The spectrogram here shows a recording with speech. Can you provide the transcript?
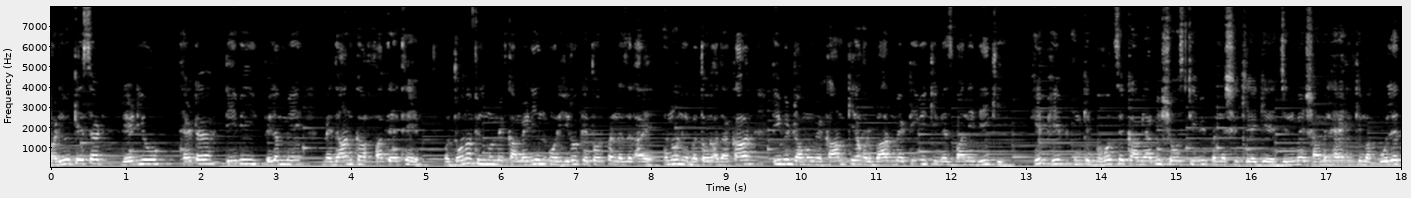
Audio cassette, radio, theatre, TV, film में मैदान का फातह थे। और दोनों फ़िल्मों में कॉमेडियन और हीरो के तौर पर नज़र आए। उन्होंने बतौर अदाकार, टीवी ड्रामों में काम किया और बाद में टीवी की मेज़बानी भी की। हिप हिप इनके बहुत से कामयाबी शोज़ टीवी पर नशर किए गए, जिनमें शामिल है इनकी मकबूलियत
